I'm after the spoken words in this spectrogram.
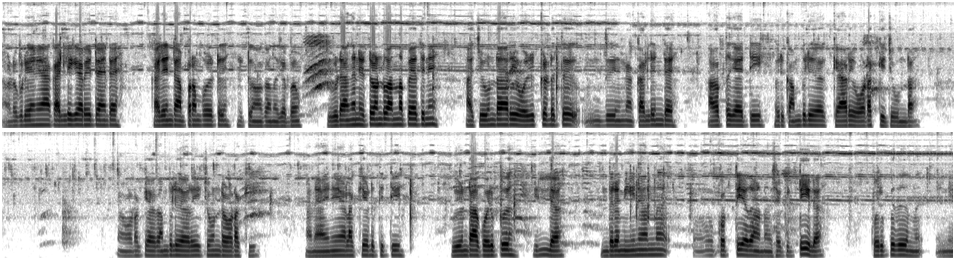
അവിടെ കൂടി ഞാൻ ആ കല്ല് കയറിയിട്ട് അതിന്റെ കല്ലിന്റെ അപ്പുറം പോയിട്ട് ഇട്ട് നോക്കാമെന്ന് വെച്ചാൽ അപ്പം ഇവിടെ അങ്ങനെ ഇട്ടുകൊണ്ട് വന്നപ്പോഴത്തിന് ആ ചൂണ്ടാരി ഒഴുക്കെടുത്ത് പിന്നെ കല്ലിന്റെ അകത്ത് കയറ്റി ഒരു കമ്പിൽ കയറി ഉടക്കി ചൂണ്ട. ഉടക്കി ആ കമ്പിൽ കയറി ചൂണ്ട ഉടക്കി. അങ്ങനെ അതിനെ ഇളക്കിയെടുത്തിട്ട് വീണ്ടും ആ കൊരുപ്പ് ഇല്ല. എന്തായാലും മീൻ വന്ന് കൊത്തിയതാണ് പക്ഷെ കിട്ടിയില്ല. കൊരുപ്പ് തീർന്ന് ഇനി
